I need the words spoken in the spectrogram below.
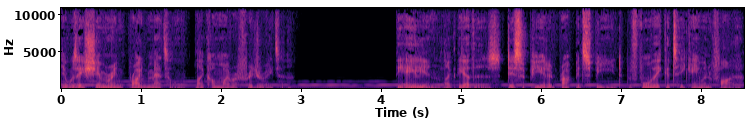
It was a shimmering bright metal like on my refrigerator. The alien, like the others, disappeared at rapid speed before they could take aim and fire.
